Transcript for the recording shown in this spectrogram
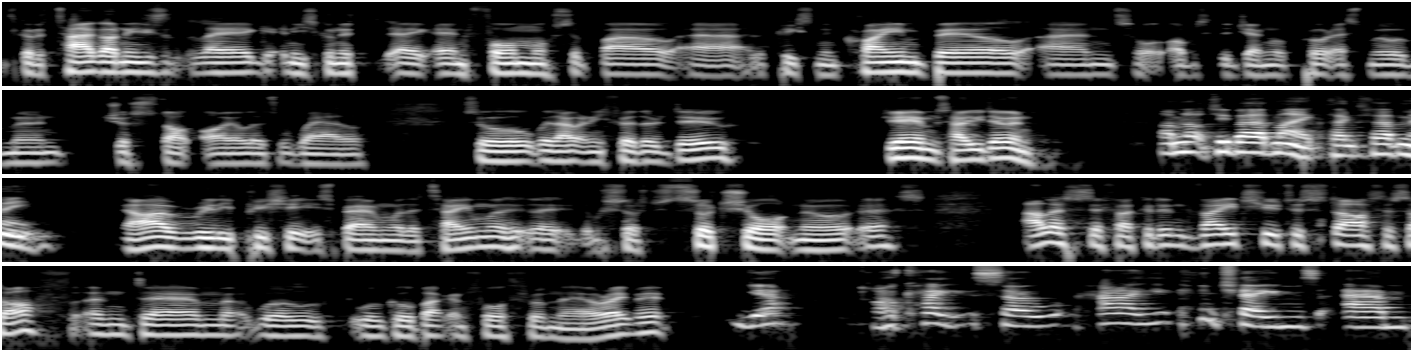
He's got a tag on his leg, and he's going to uh, inform us about uh, the policing and crime bill, and so obviously the general protest movement. Just stop oil as well. So, without any further ado, James, how are you doing? I'm not too bad, Mike. Thanks for having me. I really appreciate you spending with the time with it. such such short notice. Alice, if I could invite you to start us off, and um, we'll we'll go back and forth from there. All right, mate? Yeah. Okay. So, hi, James. Um,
